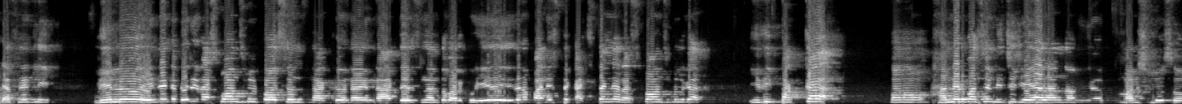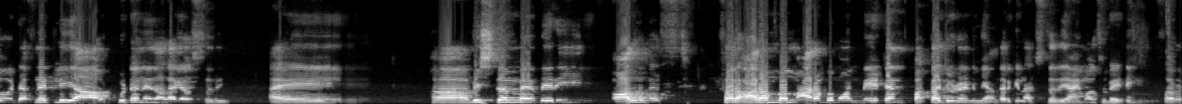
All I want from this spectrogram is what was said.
డెఫినెట్లీ వీళ్ళు ఏంటంటే వెరీ రెస్పాన్సిబుల్ పర్సన్స్ నాకు నాకు తెలిసినంత వరకు. ఏదైనా పని ఇస్తే ఖచ్చితంగా రెస్పాన్సిబుల్గా ఇది పక్కా మనం హండ్రెడ్ పర్సెంట్ ఇచ్చి చేయాలన్న మనుషులు. సో డెఫినెట్లీ ఆ అవుట్పుట్ అనేది అలాగే వస్తుంది. I wish them very all the best for Aarambham Aarambham on మే టెన్త్ పక్కా చూడండి మీ అందరికి నచ్చుతుంది. I'm also waiting for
